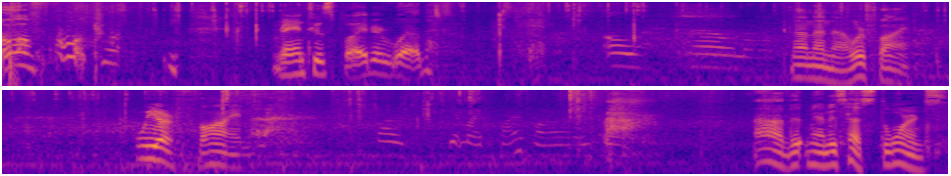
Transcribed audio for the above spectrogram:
Oh, fuck! Ran to a spider web. Oh, hell no. No, no, no, we're fine. We are fine. If I would get my tripod. Ah, man, this has thorns.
